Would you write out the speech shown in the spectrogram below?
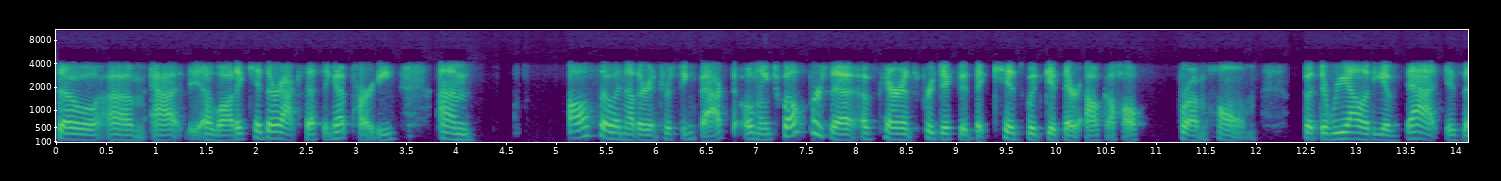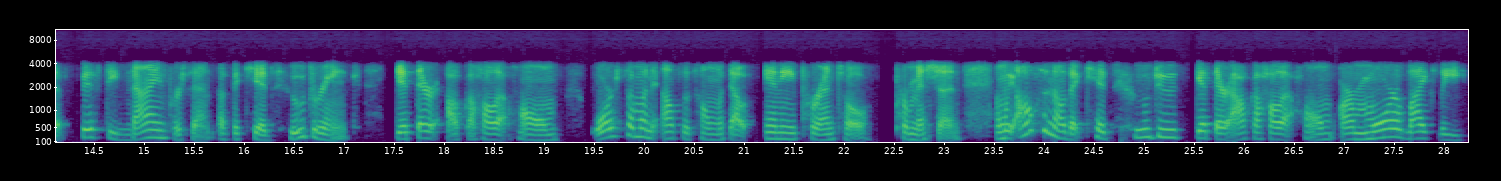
So um, at a lot of kids are accessing at party. Um, also, another interesting fact: only 12% of parents predicted that kids would get their alcohol from home. But the reality of that is that 59% of the kids who drink get their alcohol at home or someone else's home without any parental permission. And we also know that kids who do get their alcohol at home are more likely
